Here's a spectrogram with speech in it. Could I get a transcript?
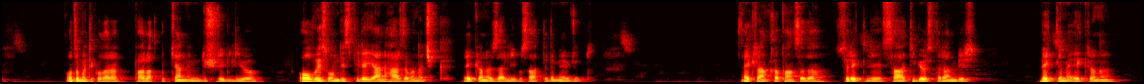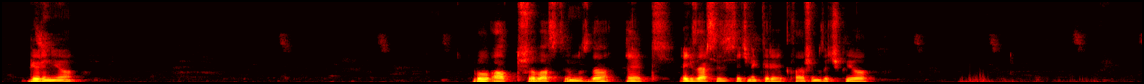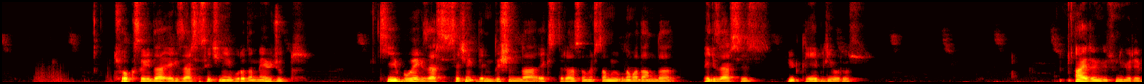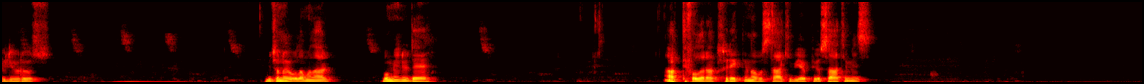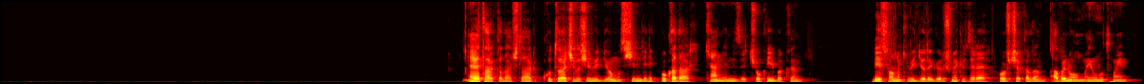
otomatik olarak parlaklık kendini düşürebiliyor. Always on display yani her zaman açık ekran özelliği bu saatte de mevcut. Ekran kapansa da sürekli saati gösteren bir bekleme ekranı görünüyor. Bu alt tuşa bastığımızda evet egzersiz seçenekleri karşımıza çıkıyor. Çok sayıda egzersiz seçeneği burada mevcut. Ki bu egzersiz seçeneklerin dışında ekstra sanırsam uygulamadan da egzersiz yükleyebiliyoruz. Ay döngüsünü görebiliyoruz. Bütün uygulamalar bu menüde aktif olarak sürekli nabız takibi yapıyor saatimiz. Evet arkadaşlar kutu açılışı videomuz şimdilik bu kadar. Kendinize çok iyi bakın. Bir sonraki videoda görüşmek üzere. Hoşçakalın. Abone olmayı unutmayın.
